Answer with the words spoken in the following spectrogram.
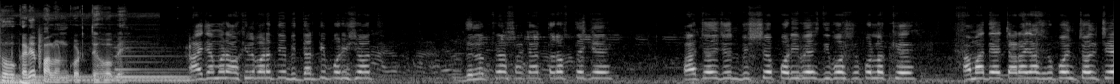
সহকারে পালন করতে হবে। আজ আমরা অখিল ভারতীয় বিদ্যার্থী পরিষদ দুর্লভচর শাখার তরফ থেকে পাঁচই জুন বিশ্ব পরিবেশ দিবস উপলক্ষে আমাদের চারা গাছ রোপণ চলছে।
